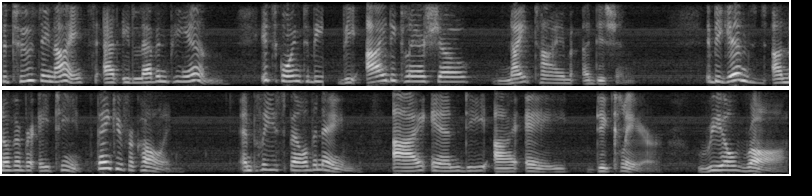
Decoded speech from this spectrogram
to Tuesday nights at 11 p.m. It's going to be the I Declare Show Nighttime Edition. It begins on November 18th. Thank you for calling. And please spell the name I N D I A Declare. Real, raw,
